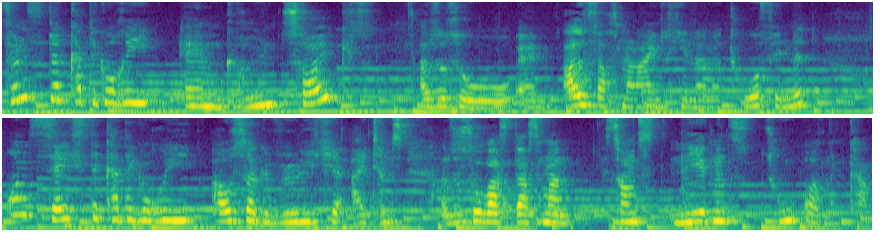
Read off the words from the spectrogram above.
Fünfte Kategorie ähm, Grünzeug, also so ähm, alles, was man eigentlich in der Natur findet. Und sechste Kategorie außergewöhnliche Items, also sowas, das man sonst nirgends zuordnen kann.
